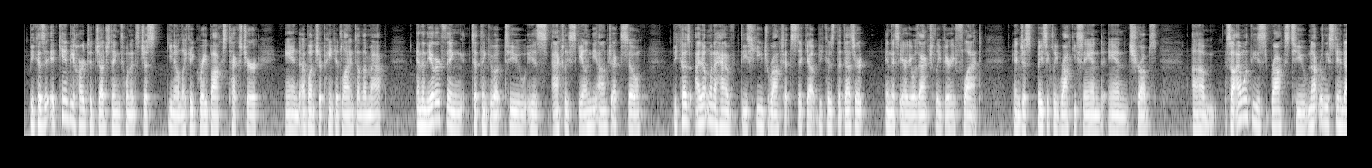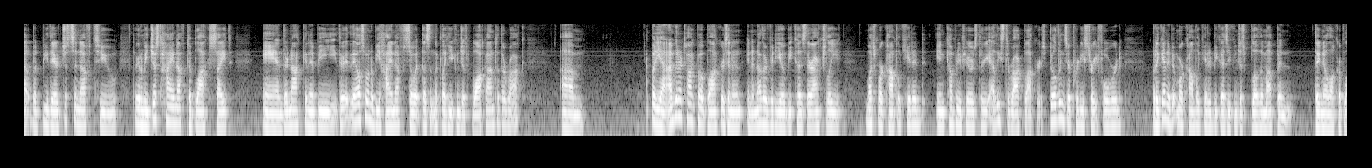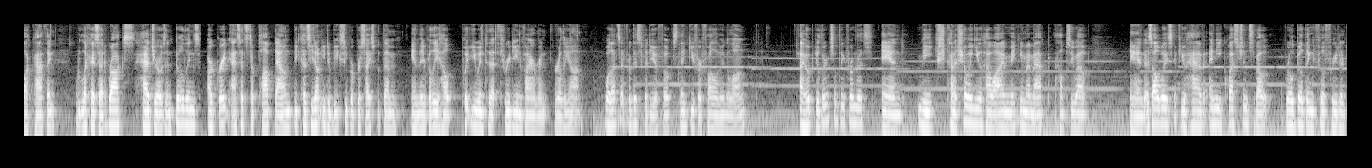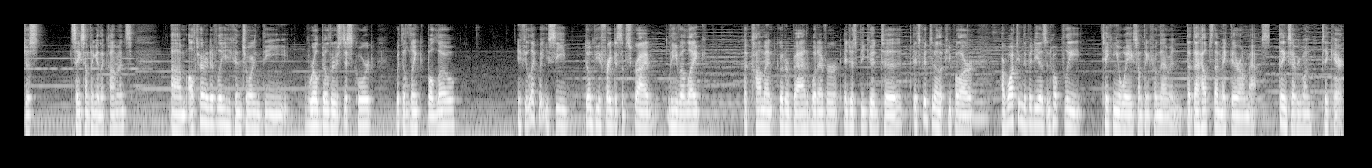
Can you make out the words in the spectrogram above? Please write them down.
because it, it can be hard to judge things when it's just, you know, like a gray box texture and a bunch of painted lines on the map. And then the other thing to think about too is actually scaling the objects. So because I don't want to have these huge rocks that stick out because the desert in this area was actually very flat and just basically rocky sand and shrubs. Um, so I want these rocks to not really stand out, but be there just enough to, they're going to be just high enough to block sight. And they're not going to be, they also want to be high enough so it doesn't look like you can just walk onto the rock. Um, but yeah, I'm going to talk about blockers in, an, in another video because they're actually much more complicated in Company of Heroes 3, at least the rock blockers. Buildings are pretty straightforward, but again, a bit more complicated because you can just blow them up and they no longer block pathing. Like I said, rocks, hedgerows, and buildings are great assets to plop down because you don't need to be super precise with them and they really help put you into that 3D environment early on. Well, that's it for this video, folks. Thank you for following along. I hope you learned something from this, and me kind of showing you how I'm making my map helps you out. And as always, if you have any questions about world building, feel free to just say something in the comments. Um, alternatively, you can join the World Builders Discord with the link below. If you like what you see, don't be afraid to subscribe, leave a like, a comment, good or bad, whatever. It just be good to. It's good to know that people are are watching the videos and hopefully taking away something from them, and that that helps them make their own maps. Thanks, everyone. Take care.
